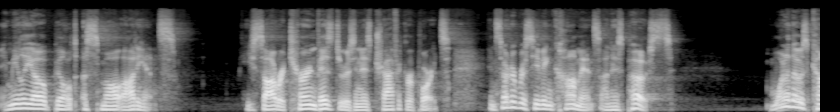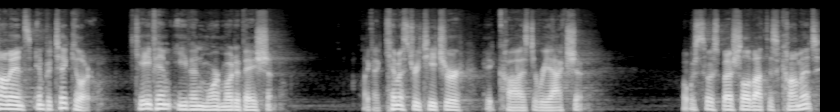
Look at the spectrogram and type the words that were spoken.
Emilio built a small audience. He saw return visitors in his traffic reports and started receiving comments on his posts. One of those comments in particular gave him even more motivation. Like a chemistry teacher, it caused a reaction. What was so special about this comment?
